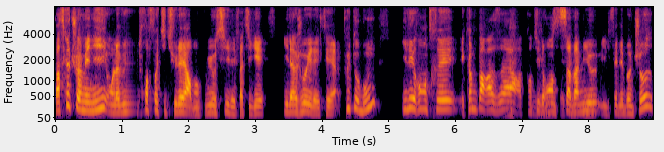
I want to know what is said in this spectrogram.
Parce que Chouameni, on l'a vu trois fois titulaire, donc lui aussi il est fatigué. Il a joué, il a été plutôt bon. Il est rentré et comme par hasard, Ouais, quand il rentre, ça va mieux, il fait des bonnes choses.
